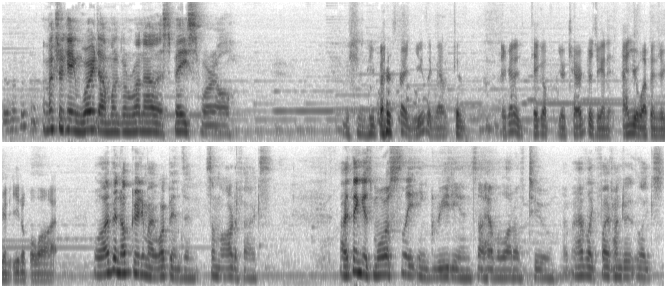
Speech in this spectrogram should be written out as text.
I'm actually getting worried that I'm gonna run out of space for it all. you better start using them because they're gonna take up your characters. Are gonna and your weapons are gonna eat up a lot. Well, I've been upgrading my weapons and some artifacts. I think it's mostly ingredients I have a lot of too. I have like 500 like s-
